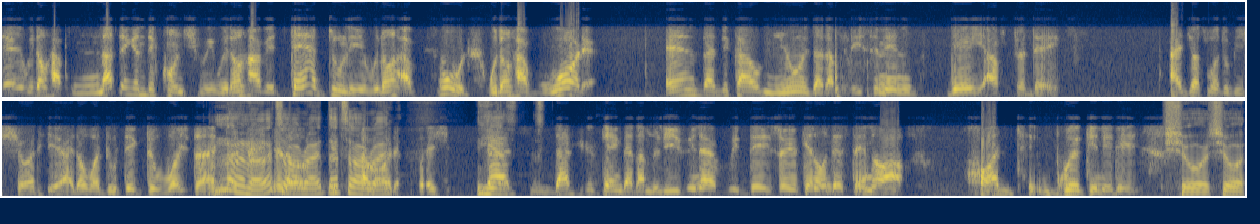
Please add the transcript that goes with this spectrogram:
They, we don't have nothing in the country. We don't have a tent to live. We don't have food. We don't have water. And that the kind of news that I'm listening day after day. I just want to be short here. I don't want to take too much time. No, no, no. That's you know, right. That's all right. Yes. That's, that's the thing that I'm living every day, so you can understand how hard working it is. Sure, sure.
